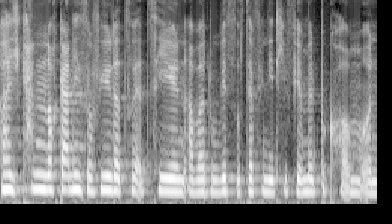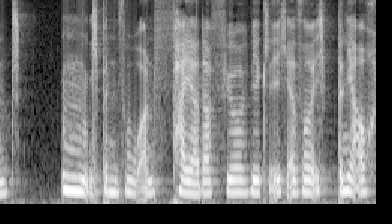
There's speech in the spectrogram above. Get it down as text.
ah, ich kann noch gar nicht so viel dazu erzählen, aber du wirst es definitiv hier mitbekommen und ich bin so on fire dafür, wirklich. Also ich bin ja auch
